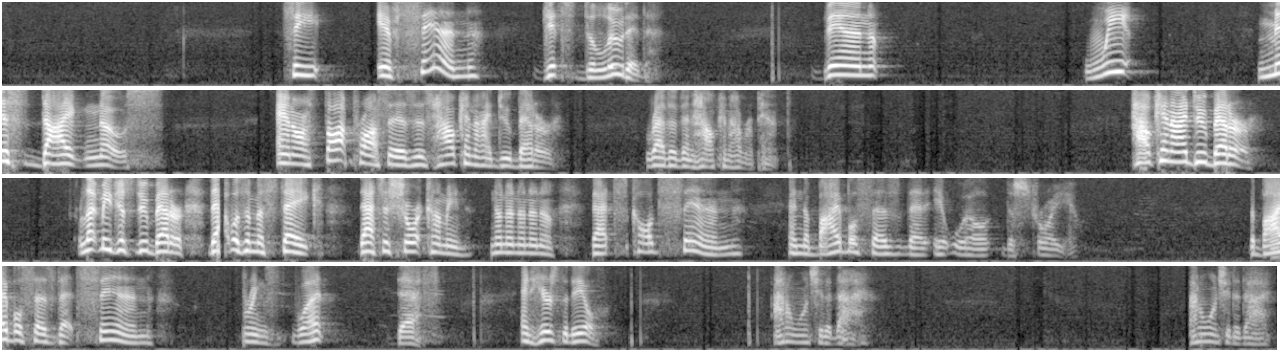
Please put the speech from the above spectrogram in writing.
See, if sin gets diluted, then we misdiagnose, and our thought process is how can I do better rather than how can I repent? How can I do better? Let me just do better. That was a mistake. That's a shortcoming. No, no, no, no, no. That's called sin, and the Bible says that it will destroy you. The Bible says that sin brings what? Death. And here's the deal I don't want you to die. I don't want you to die.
